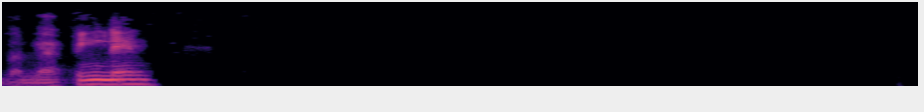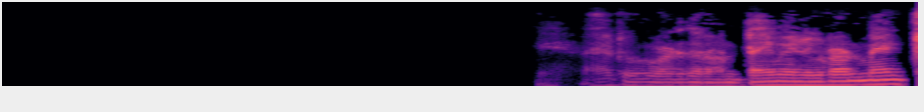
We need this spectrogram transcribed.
the mapping name. I have to provide the runtime environment.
